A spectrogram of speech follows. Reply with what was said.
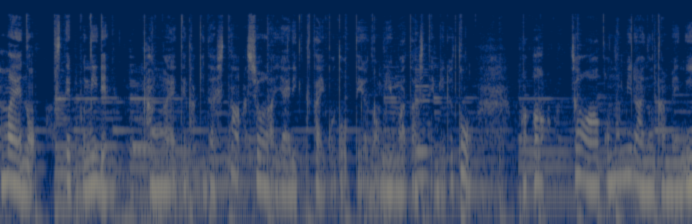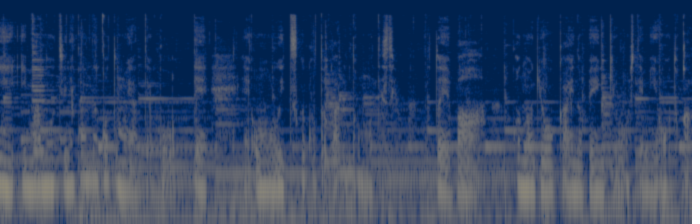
ー、前のステップ2で考えて書き出した将来やりたいことっていうのを見渡してみるとあじゃあこの未来のために今のうちにこんなこともやっておこうって思いつくことがあると思うんですよ。例えばこの業界の勉強をしてみようとか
